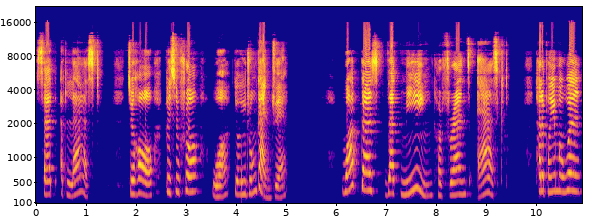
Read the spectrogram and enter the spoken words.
said at last. 最后，贝斯说：“我有一种感觉。” What does that mean? Her friends asked. 她的朋友们问：“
